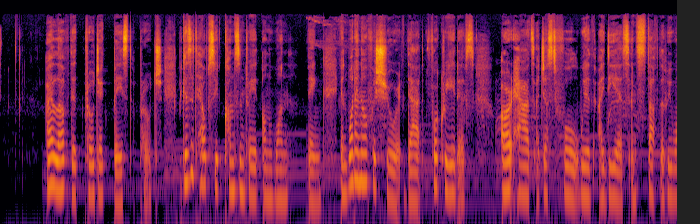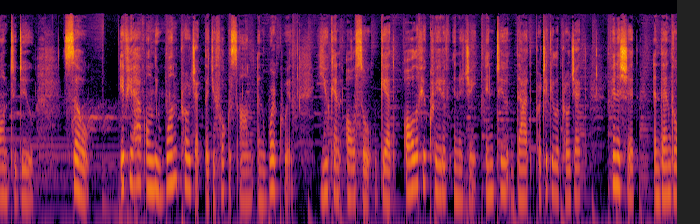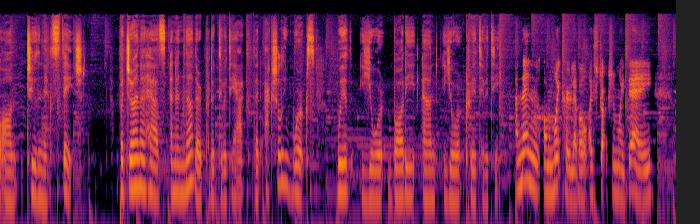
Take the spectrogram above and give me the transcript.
I love that project based approach because it helps you concentrate on one thing. And what I know for sure that for creatives, our heads are just full with ideas and stuff that we want to do. So, if you have only one project that you focus on and work with, you can also get all of your creative energy into that particular project, finish it, and then go on to the next stage. But Joanna has an another productivity hack that actually works with your body and your creativity. And then on a micro level, I structure my day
